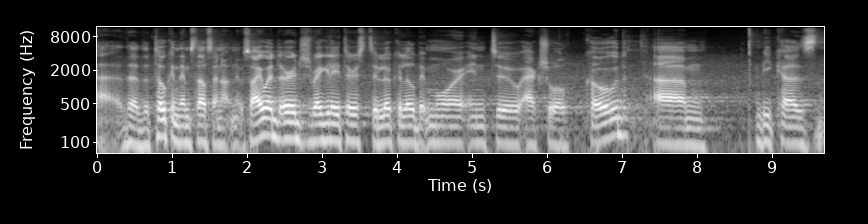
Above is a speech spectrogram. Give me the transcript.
uh, the, the token themselves are not new. So I would urge regulators to look a little bit more into actual code um, because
